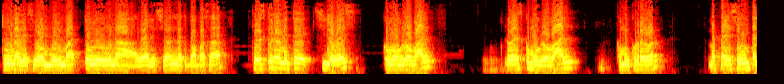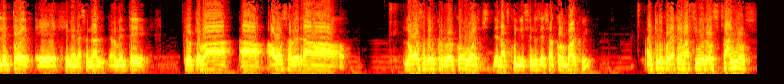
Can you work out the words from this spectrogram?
Tuvo una lesión muy mal, tuvo una lesión la temporada pasada. Pero es que realmente, si lo ves, como global, lo ves como global, como un corredor, me parece un talento eh, generacional. Realmente creo que va a, vamos a ver a, no vamos a ver un corredor como de las condiciones de Shaquille Barkley. Hay que recordar que además tiene dos años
